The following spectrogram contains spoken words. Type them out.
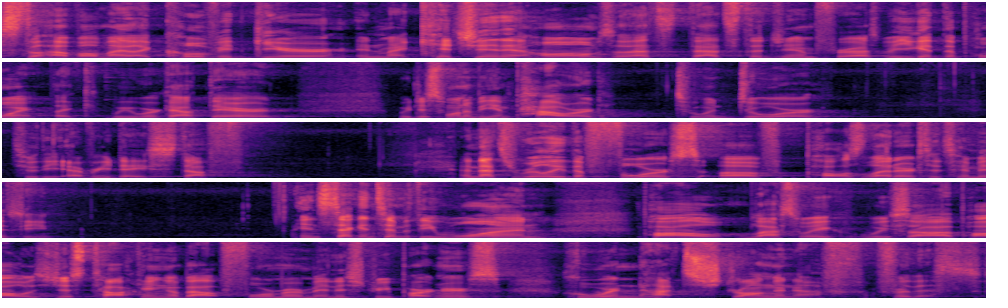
Still have all my like COVID gear in my kitchen at home, so that's that's the gym for us. But you get the point. Like we work out there, and we just want to be empowered to endure through the everyday stuff. And that's really the force of Paul's letter to Timothy. In 2 Timothy 1, Paul, last week we saw, Paul was just talking about former ministry partners who were not strong enough for this.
